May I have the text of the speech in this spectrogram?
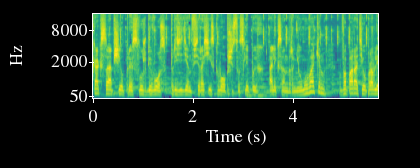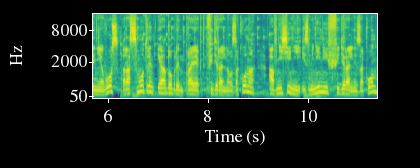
Как сообщил пресс-службе ВОЗ президент Всероссийского общества слепых Александр Неумывакин, в аппарате управления ВОЗ рассмотрен и одобрен проект федерального закона о внесении изменений в федеральный закон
